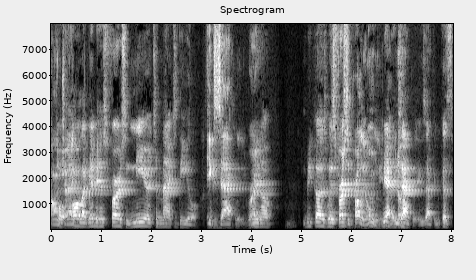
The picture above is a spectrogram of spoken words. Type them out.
Or, contract. or like maybe his first near to max deal. exactly right. You know, because with his first and probably only. Yeah, exactly, exactly. Because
